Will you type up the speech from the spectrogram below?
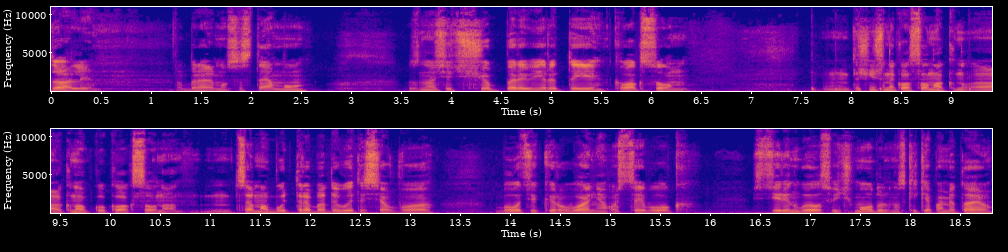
Далі обираємо систему. Значить, щоб перевірити клаксон. Точніше, не клаксон, а е, кнопку клаксона. Це, мабуть, треба дивитися в блоці керування. Ось цей блок. Steering Wheel Switch модуль. Наскільки я пам'ятаю,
